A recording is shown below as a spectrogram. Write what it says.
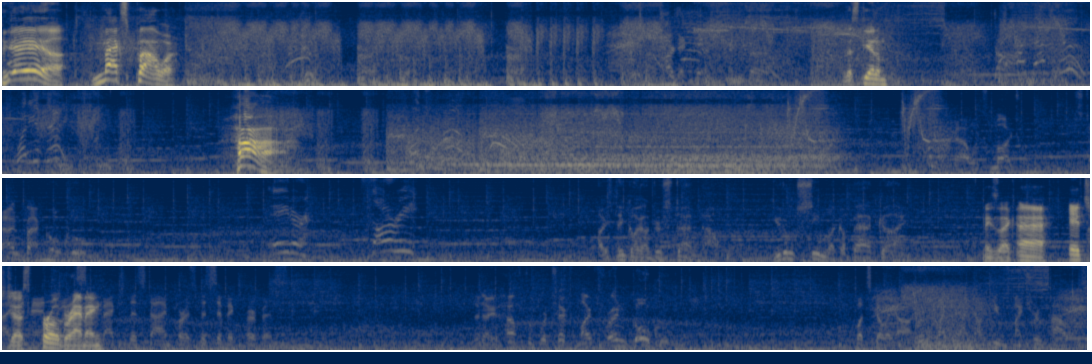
Yeah! Max power! Let's get him. That's think I understand now. You don't seem like a bad guy. He's like, ah, it's I just programming. Back to this time for a specific purpose. That I have to protect my friend Goku. What's going on? Why can I not use my true powers?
